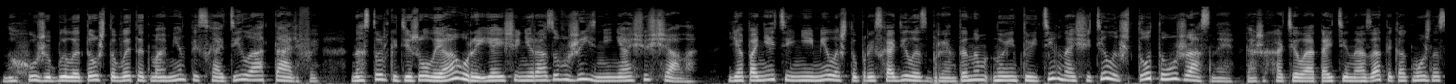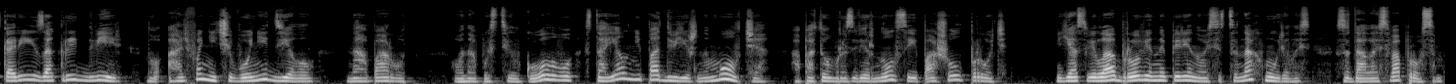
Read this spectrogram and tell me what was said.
Но хуже было то, что в этот момент исходило от Альфы. Настолько тяжелой ауры я еще ни разу в жизни не ощущала. Я понятия не имела, что происходило с Брэндоном, но интуитивно ощутила что-то ужасное. Даже хотела отойти назад и как можно скорее закрыть дверь. Но Альфа ничего не делал. Наоборот, он опустил голову, стоял неподвижно, молча, а потом развернулся и пошел прочь. Я свела брови на переносице, нахмурилась, задалась вопросом,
